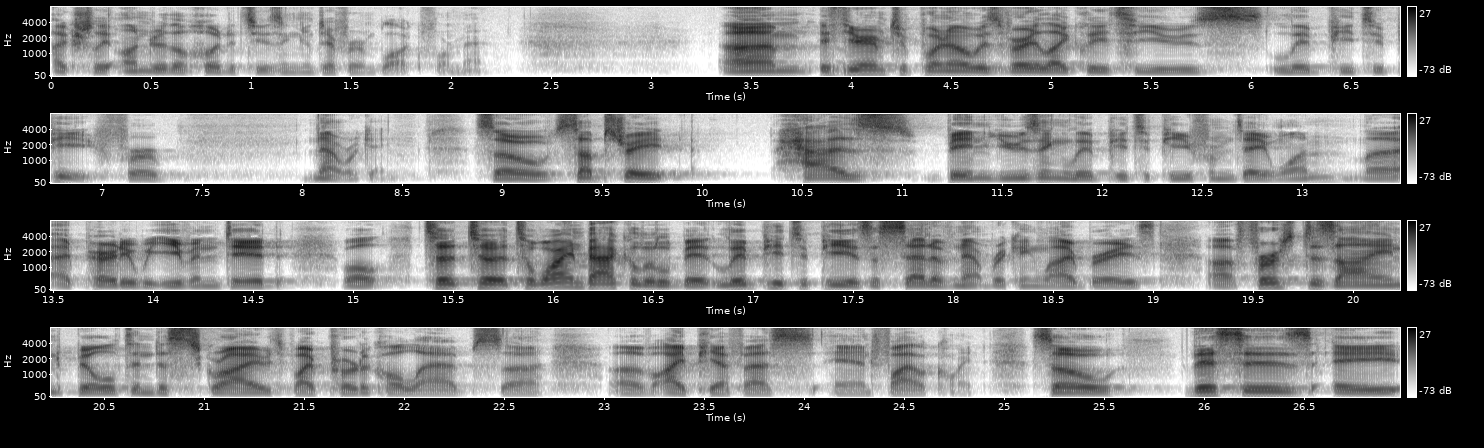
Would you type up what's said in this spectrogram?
actually under the hood, it's using a different block format. Um, Ethereum 2.0 is very likely to use libp2p for networking. So Substrate has been using libp2p from day one. Uh, at Parity, we even did, well, to, to, to, wind back a little bit, libp2p is a set of networking libraries uh, first designed, built, and described by Protocol Labs uh, of IPFS and Filecoin. So this is a,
